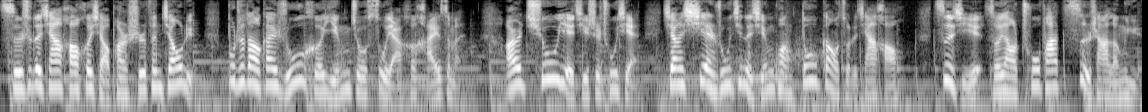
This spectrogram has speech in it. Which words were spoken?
此时的嘉豪和小胖十分焦虑，不知道该如何营救素雅和孩子们。而秋叶及时出现，将现如今的情况都告诉了嘉豪，自己则要出发刺杀冷雨。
